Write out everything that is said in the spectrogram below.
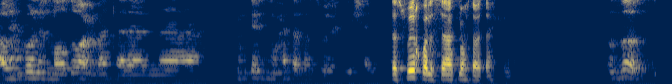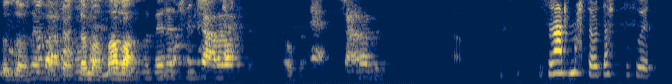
أو يكون الموضوع مثلا آه، انك تخدموا حتى تسويق لشركة. تسويق ولا صناعه محتوى تحكي بعض. okay، تمام، مع بعض. بيناتهم شعرة واحدة. بس okay. شعرة بس. صناعة المحتوى تحت التسويق.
